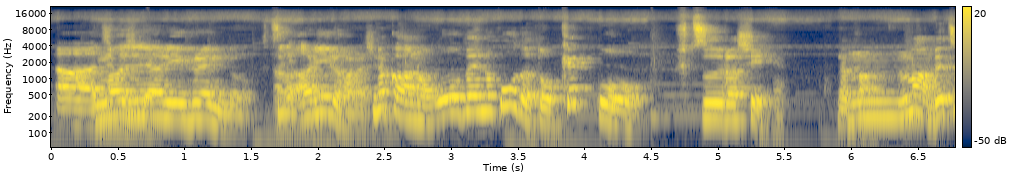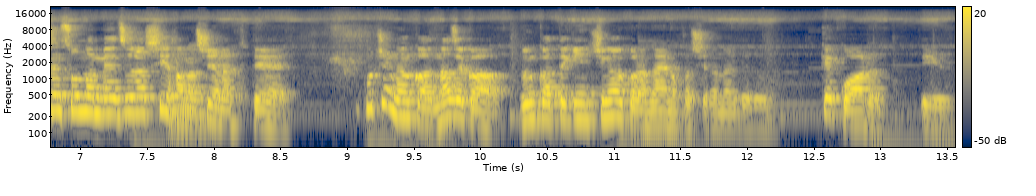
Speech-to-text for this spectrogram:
イマジナリーフレンド。普通にありえる話なんかあの欧米の方だと結構普通らしいねなんかうん。まあ別にそんな珍しい話じゃなくてこっちになんかなぜか文化的に違うからないのか知らないけど結構あるっていう。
